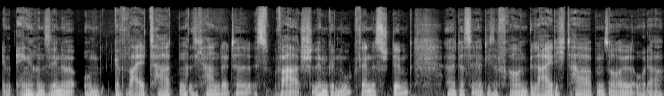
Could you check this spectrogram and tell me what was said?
im engeren Sinne um Gewalttaten sich handelte. Es war schlimm genug, wenn es stimmt, äh, dass er diese Frauen beleidigt haben soll oder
